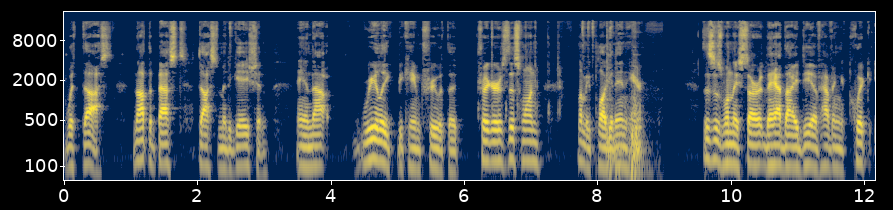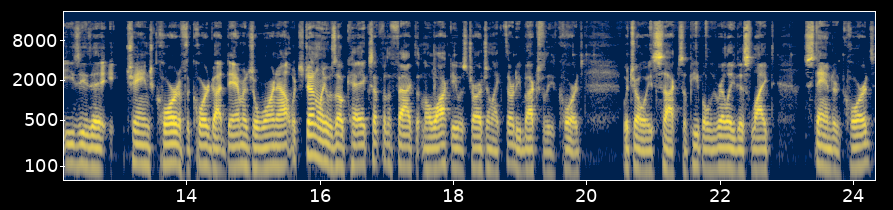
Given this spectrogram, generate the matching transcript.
with dust. Not the best dust mitigation. And that really became true with the triggers. This one, let me plug it in here. This is when they started, they had the idea of having a quick, easy to change cord if the cord got damaged or worn out, which generally was okay, except for the fact that Milwaukee was charging like 30 bucks for these cords, which always sucked. So people really disliked standard cords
